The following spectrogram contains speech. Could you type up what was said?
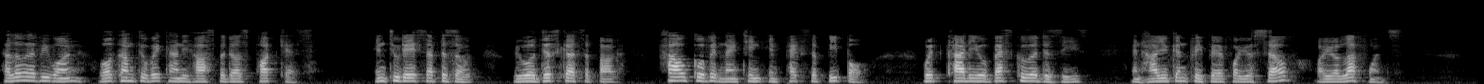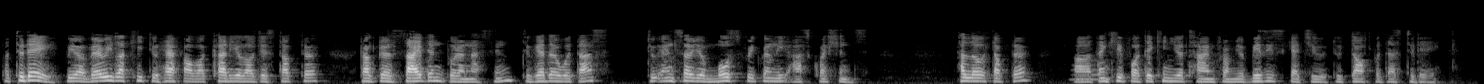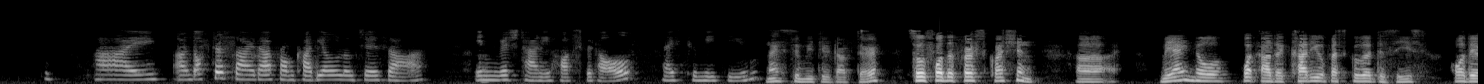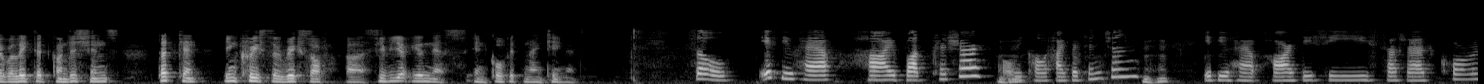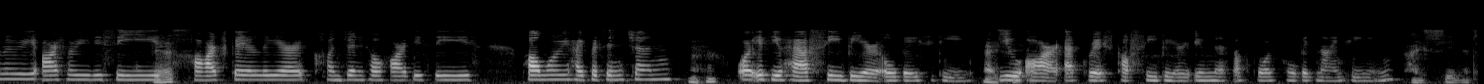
Hello everyone, welcome to Vejthani Hospital's podcast. In today's episode, we will discuss about how COVID-19 impacts the people with cardiovascular disease and how you can prepare for yourself or your loved ones. But today, we are very lucky to have our cardiologist doctor, Dr. Zaidan Buranasin, together with us to answer your most frequently asked questions. Hello, doctor. Uh, thank you for taking your time from your busy schedule to talk with us today. Hi, I'm Dr. Saida from Cardiologist uh, in Vejthani Hospital. Nice to meet you. Nice to meet you, doctor. So for the first question, uh, may I know what are the cardiovascular disease or their related conditions that can increase the risk of uh, severe illness in COVID-19? So if you have high blood pressure, Mm-hmm. what we call hypertension, Mhm. If you have heart disease such as coronary artery disease, Yes. heart failure, congenital heart disease, pulmonary hypertension, Mhm. or if you have severe obesity, I you see. are at risk of severe illness of COVID-19. I see it.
